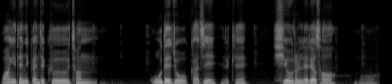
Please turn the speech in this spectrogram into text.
왕이 되니까 이제 그 전 5대조까지 이렇게 시효를 내려서 뭐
